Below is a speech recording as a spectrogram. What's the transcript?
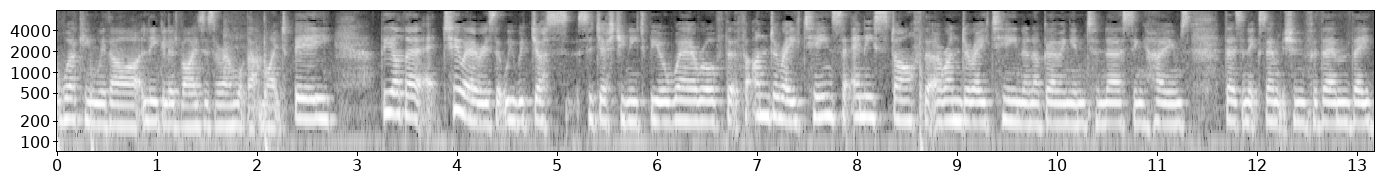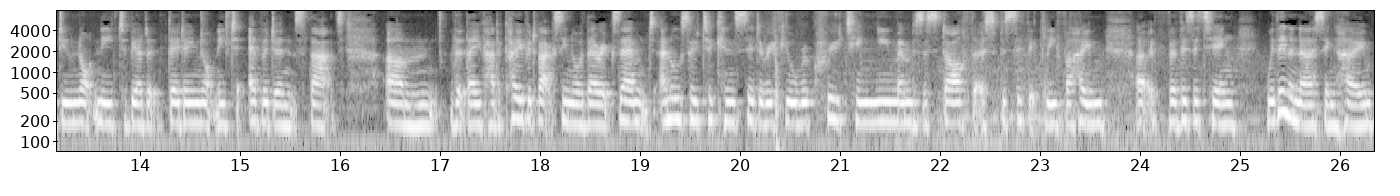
working with our legal advisors around what that might be. The other two areas that we would just suggest you need to be aware of that for under 18, so any staff that are under 18 and are going into nursing homes, there's an exemption for them. They do not need to be able to, they do not need to evidence that um, that they've had a COVID vaccine or they're exempt, and also to consider if you're recruiting new members of staff that are specifically for home uh, for visiting within a nursing home,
